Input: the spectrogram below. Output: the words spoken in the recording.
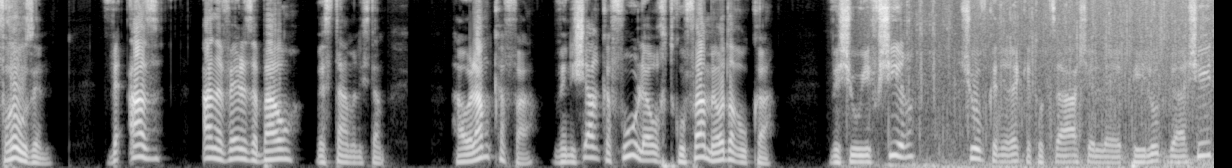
פרוזן. ואז אנה ואלזה באו, וסתם אני סתם. העולם קפא, ונשאר קפוא לאורך תקופה מאוד ארוכה. ושהוא הפשיר, שוב כנראה כתוצאה של אה, פעילות געשית,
